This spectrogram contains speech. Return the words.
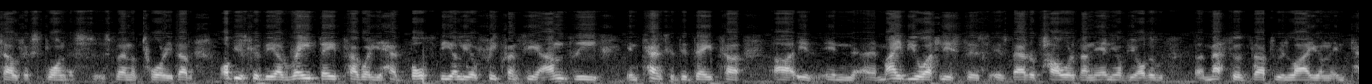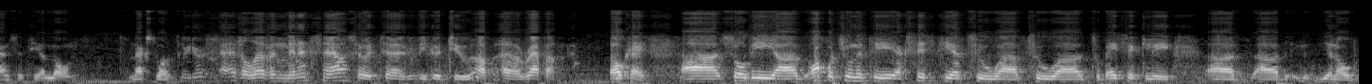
self-explanatory. That obviously the array data where you have both the allele frequency and the intensity data, in, in my view at least, is, is better powered than any of the other methods that rely on intensity alone. Next one. So you're at 11 minutes now, so it uh, would be good to up, uh, wrap up. Okay, uh, so the uh, opportunity exists here to uh, to uh, to basically you know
